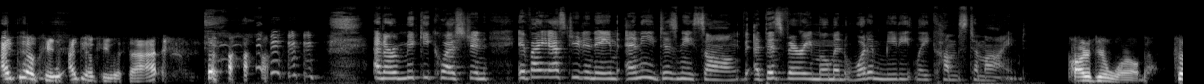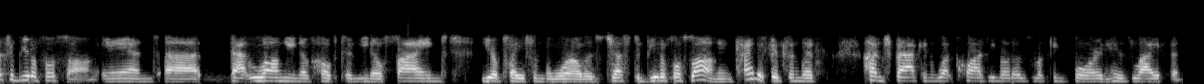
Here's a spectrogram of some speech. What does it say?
I'd be okay. I'd be okay with that. And our Mickey question if I asked you to name any Disney song at this very moment, what immediately comes to mind? Part of Your World. Such a beautiful song. And uh, that longing of hope to, you know, find your place in the world is just a beautiful song and kind of fits in with Hunchback and what Quasimodo's looking for in his life. And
